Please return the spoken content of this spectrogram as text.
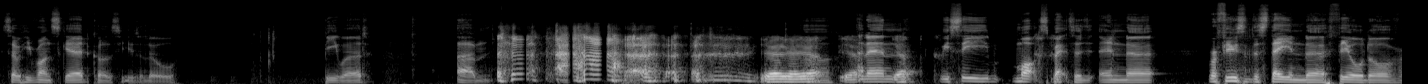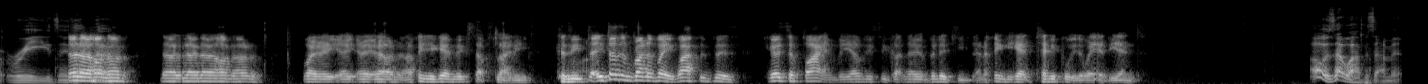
so he runs scared because he's a little B word. Um, yeah, yeah, yeah, Uh, yeah. and then yeah. we see Mark Spector in the refusing to stay in the field of reeds. No, no, like, hold on. No, no, no, hold on. Hold. Wait, wait, wait, wait, hold on. I think you're getting mixed up slightly because he, he doesn't run away. What happens is he goes to fight him, but he obviously got no abilities, and I think he gets teleported away at the end. Oh, is that what happens to Ammit?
